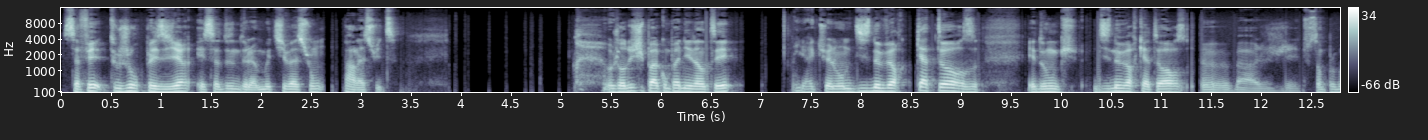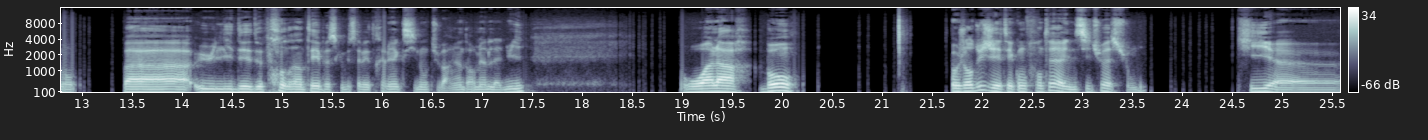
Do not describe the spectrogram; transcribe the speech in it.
Ça fait toujours plaisir et ça donne de la motivation par la suite. Aujourd'hui, je suis pas accompagné d'un thé. Il est actuellement 19h14 et donc 19h14, euh, bah, j'ai tout simplement pas eu l'idée de prendre un thé parce que vous savez très bien que sinon tu vas rien dormir de la nuit. Voilà. Bon. Aujourd'hui, j'ai été confronté à une situation qui, euh,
